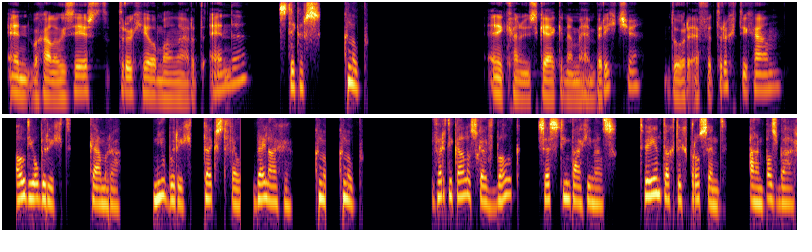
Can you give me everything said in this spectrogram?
En we gaan nog eens eerst terug helemaal naar het einde. Stickers. Knop. En ik ga nu eens kijken naar mijn berichtje door even terug te gaan. Audiobericht. Camera. Nieuw bericht. Tekstveld. Bijlage. Knop. Knop. Verticale schuifbalk. 16 pagina's. 82%. Aanpasbaar.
